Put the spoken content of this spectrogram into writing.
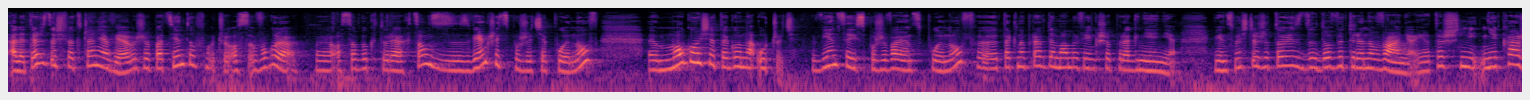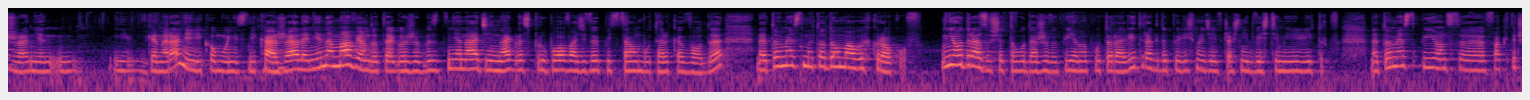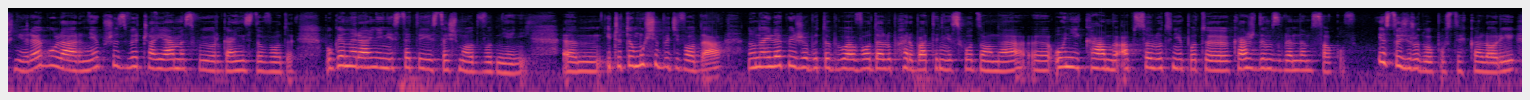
ale też z doświadczenia wiem, że pacjentów, czy w ogóle e, osoby, które chcą zwiększyć spożycie płynów, e, mogą się tego nauczyć. Więcej spożywając płynów, tak naprawdę mamy większe pragnienie. Więc myślę, że to jest do, do wytrenowania. Ja też nie, nie każę, nie, nie, generalnie nikomu nic nie każę, ale nie namawiam do tego, żeby z dnia na dzień nagle spróbować wypić całą butelkę wody, natomiast metodą małych kroków. Nie od razu się to uda, że wypijemy 1,5 litra, gdy piliśmy dzień wcześniej 200 ml. Natomiast pijąc e, faktycznie regularnie, przyzwyczajamy swój organizm do wody, bo generalnie niestety jesteśmy odwodnieni. I czy to musi być woda? No najlepiej, żeby to była woda lub herbaty niesłodzone. E, Unikamy absolutnie pod e, każdym względem soków. Jest to źródło pustych kalorii.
